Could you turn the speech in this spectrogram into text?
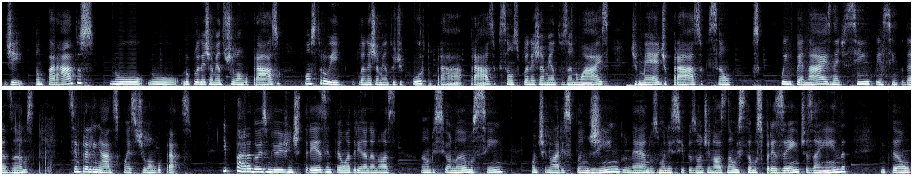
de, amparados no, no, no planejamento de longo prazo, construir o planejamento de curto pra, prazo, que são os planejamentos anuais, de médio prazo, que são os quinquenais, né, de 5 em 5, 10 anos, sempre alinhados com esse de longo prazo. E para 2023, então, Adriana, nós ambicionamos sim continuar expandindo né, nos municípios onde nós não estamos presentes ainda. Então,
